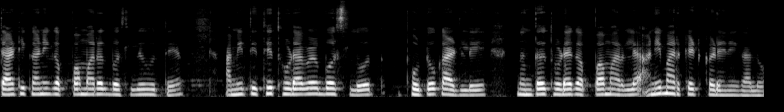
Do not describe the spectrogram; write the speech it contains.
त्या ठिकाणी गप्पा मारत बसले होते. आम्ही तिथे थोडा वेळ बसलोत. फोटो काढले नंतर थोड्या गप्पा मारल्या आणि मार्केटकडे निघालो.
